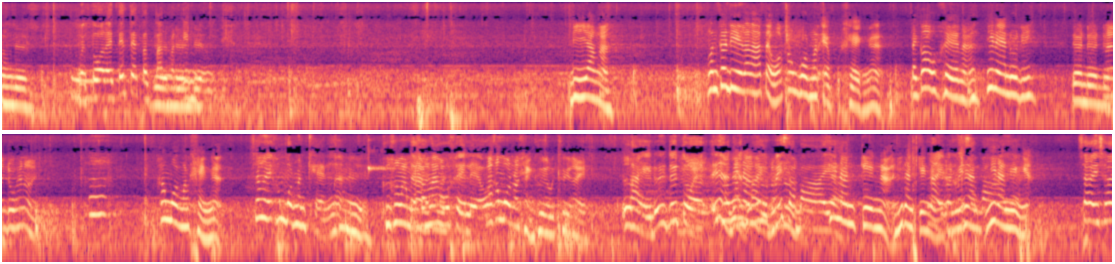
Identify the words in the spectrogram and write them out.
ลองเดิน เหมือนตัวอะไรเต้ๆตันๆมันดิ้น เดิน ดียังอะ มันก็ดีแล้วนะ แต่ว่าข้างบนมันแอบแข็งอะ แต่ก็โอเคนะ พี่แนนดูดิ เดินเดินเดิแนนนดูให้หน่อย ข้างบนมันแข็งอะ ใช่ ข้างบนมันแข็งอะใช่คือข้างล่างแต่ข้างล่างโอเคแล้ว แล้วข้างบนมันแข็งคือคือยังไง ไหลด้วยด้วยตัวเอ้ยไม่เนี่ยนานไหลไม่สบายพี่อะนันเก่งอะพี่นันเก่งอะไหล่มันไม่พี่นันสบายพี่นันอย่างเงี้ยใช่ใช่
